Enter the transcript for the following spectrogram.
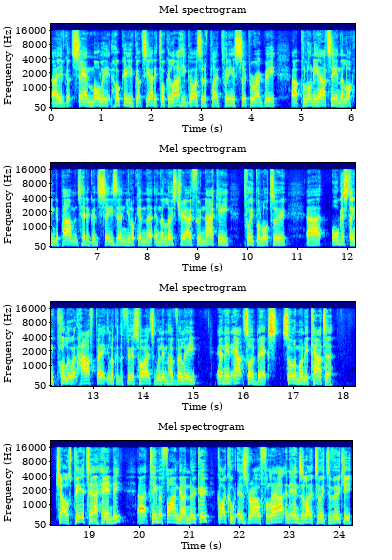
Uh, you've got Sam Moli at hooker. You've got Siari Tokalahi, guys that have played plenty of Super Rugby. Uh, Poloniati in the locking department's had a good season. You look in the in the loose trio, Funaki, Tui Polotu, uh, Augustine Pulu at halfback. You look at the first five, it's William Havili. And then outside backs, Solomon Ikata, Charles Piutau, handy. Uh, Tima Fainga'anuku, guy called Israel Folau, and Angelo Tuitavuki.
